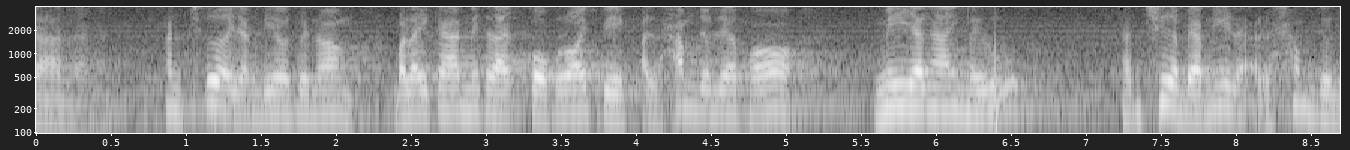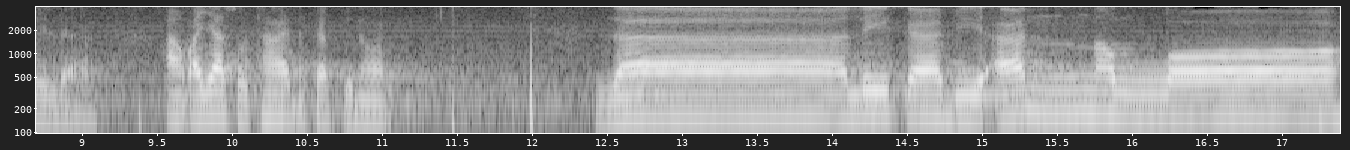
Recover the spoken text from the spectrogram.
การแล้วนะท่านเชื่ออย่างเดียวไปน้องมาลายการไม่เท่าไรหกร้อยปีอัลฮัมดุลิลลาห์พอ มียังไงไม่รู้ ฉันเชื่อแบบนี้แหละอัลฮัมดุลิลลาห์อ่านอายาสุดท้ายนะครับพี่น้อง ذلك بأن الله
